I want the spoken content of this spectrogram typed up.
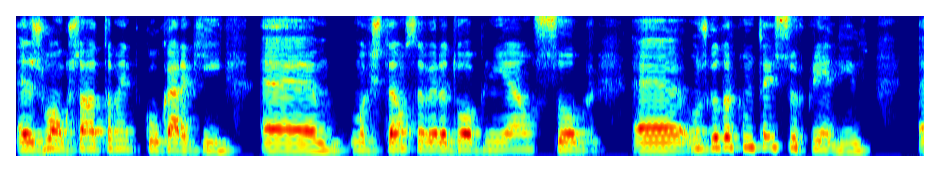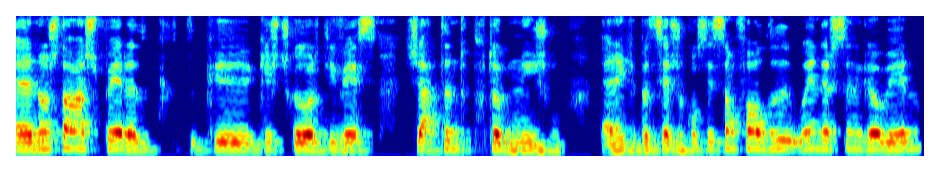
Uh, João, gostava também de colocar aqui uh, uma questão, saber a tua opinião sobre uh, um jogador que me tem surpreendido. não estava à espera de que, que, que, este jogador tivesse já tanto protagonismo na equipa de Sérgio Conceição. Falo de Anderson Gabeno,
